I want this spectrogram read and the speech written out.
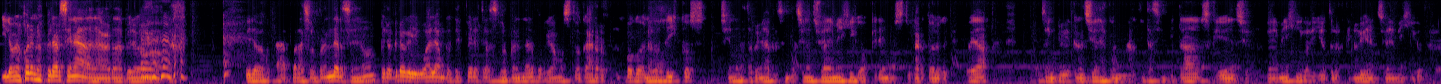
Y lo mejor es no esperarse nada, la verdad, pero pero para, sorprenderse, ¿no? Pero creo que igual, aunque te esperes, te vas a sorprender porque vamos a tocar un poco de los dos discos. Siendo nuestra primera presentación en Ciudad de México, queremos tocar todo lo que te pueda. Vamos a incluir canciones con artistas invitados que viven en Ciudad de México y otros que no viven en Ciudad de México, pero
